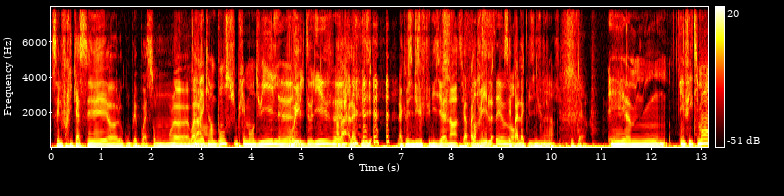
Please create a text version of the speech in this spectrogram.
c'est le fricassé, euh, le complet poisson, voilà. Avec hein. un bon supplément d'huile, Oui. d'huile d'olive. Ah bah, la, cuisine, la cuisine juive tunisienne, hein, s'il n'y a pas d'huile, c'est pas de la cuisine juive Voilà. tunisienne, c'est clair. Et euh, effectivement,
